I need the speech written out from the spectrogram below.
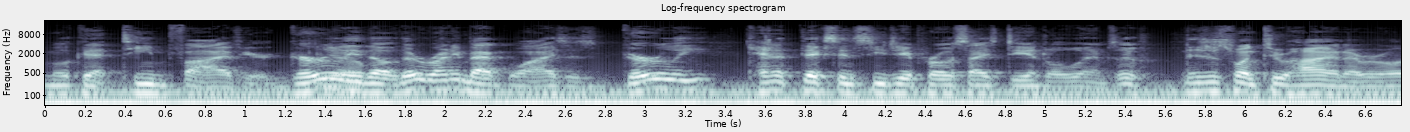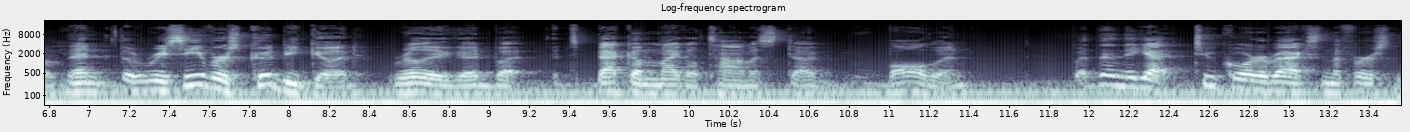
I'm looking at Team Five here. Gurley Yeah. though, their running back wise is Gurley, Kenneth Dixon, C.J. Prosise, DeAngelo Williams. Ugh. they just went too high on everyone. Then the receivers could be good, really good, but it's Beckham, Michael Thomas, Doug Baldwin. But then they got two quarterbacks in the first.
